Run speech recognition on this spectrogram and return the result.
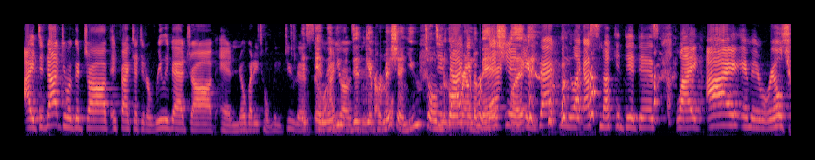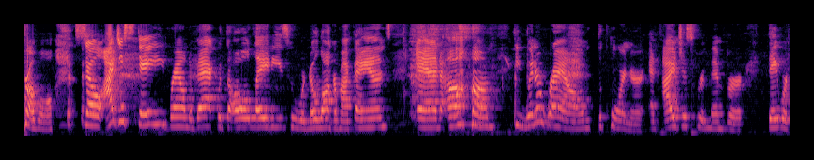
I did not do a good job. In fact, I did a really bad job and nobody told me to do this. So and then you didn't get trouble permission. You told did to go around get the back. permission. Like, exactly. Like I snuck and did this. Like I am in real trouble. So I just stayed round the back with the old ladies who were no longer my fans. And um he went around the corner and I just remember they were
